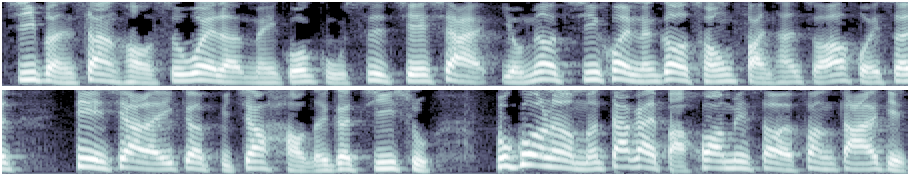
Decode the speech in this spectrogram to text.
基本上哈是为了美国股市接下来有没有机会能够从反弹走到回升，垫下了一个比较好的一个基础。不过呢，我们大概把画面稍微放大一点，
